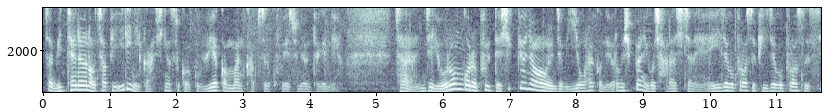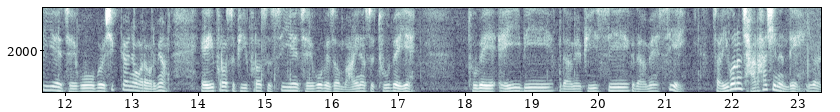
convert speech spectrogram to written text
자, 밑에는 어차피 1이니까 신경 쓸 거 없고 위에 것만 값을 구해 주면 되겠네요. 자, 이제 요런 거를 풀 때 식변형을 이제 이용을 할 건데 여러분 식변형 이거 잘 아시잖아요. a제곱 플러스 b제곱 플러스 c의 제곱을 식변형이라 그러면 a 플러스 b 플러스 c의 제곱에서 마이너스 2배의 2배의 ab 그 다음에 bc 그 다음에 ca. 자, 이거는 잘 하시는데 이걸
